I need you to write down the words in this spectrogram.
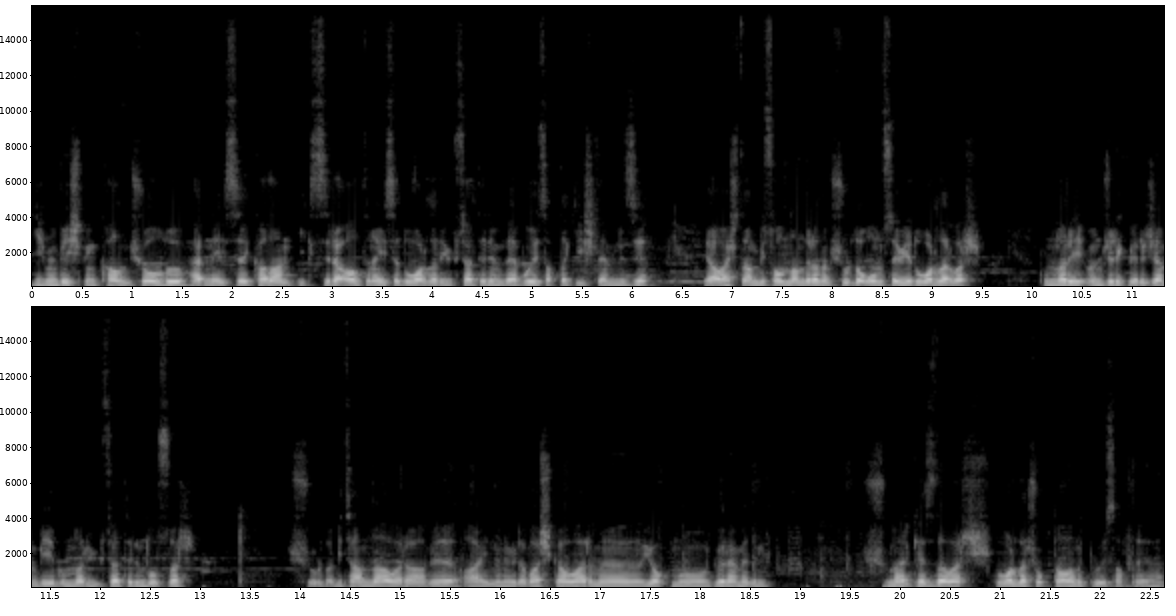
25 bin kalmış oldu. Her neyse kalan iksire altına ise duvarları yükseltelim ve bu hesaptaki işlemimizi yavaştan bir sonlandıralım. Şurada 10 seviye duvarlar var. Bunları öncelik vereceğim. Bir bunları yükseltelim dostlar. Şurada bir tane daha var abi. Aynen öyle. Başka var mı? Yok mu? Göremedim. Şu merkezde var. Duvarlar çok dağınık bu hesapta ya.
